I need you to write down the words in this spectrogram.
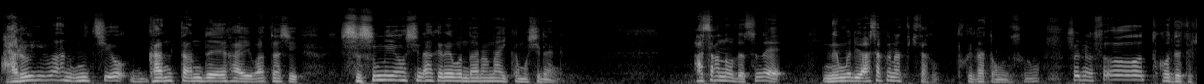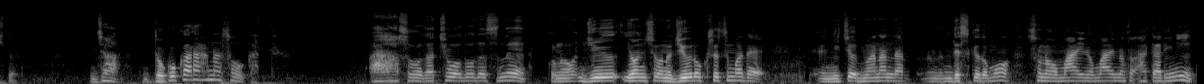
あるいは日曜元旦礼拝私進めをしなければならないかもしれない。朝のですね眠り浅くなってきた時だと思うんですけどもそれがスーッとこう出てきてじゃあどこから話そうかってああそうだちょうどですねこの14章の16節まで日曜日学んだんですけどもその前の前のあたりに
